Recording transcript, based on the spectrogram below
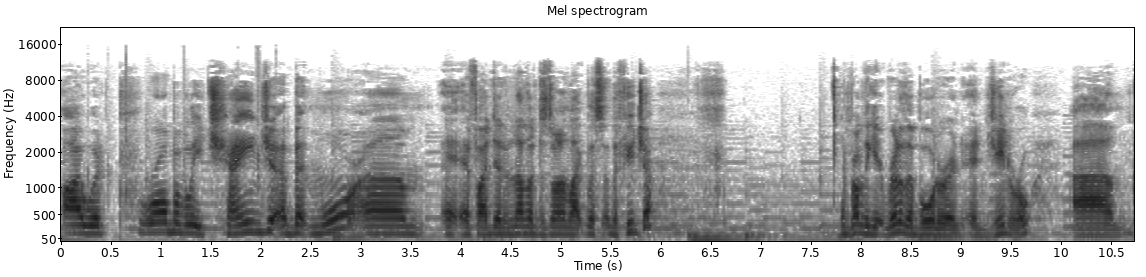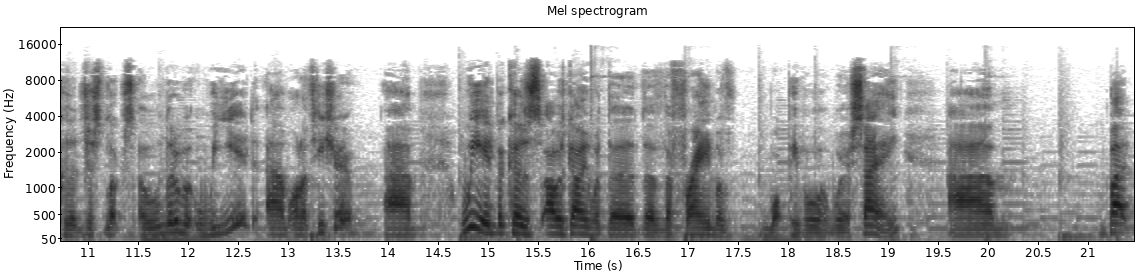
I would probably change it a bit more um, if I did another design like this in the future. And probably get rid of the border in, in general because um, it just looks a little bit weird um, on a t-shirt. Um, weird because I was going with the, the, the frame of what people were saying. Um, but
